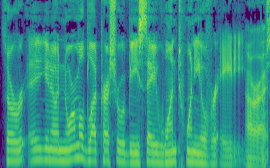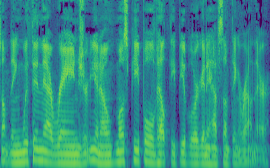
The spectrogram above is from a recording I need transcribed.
So, uh, you know, normal blood pressure would be, say, 120 over 80. All right. Or something within that range. You know, most people, healthy people, are going to have something around there.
